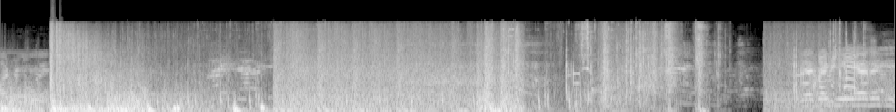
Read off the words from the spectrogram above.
Aduh. Dia ada lagi, dia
